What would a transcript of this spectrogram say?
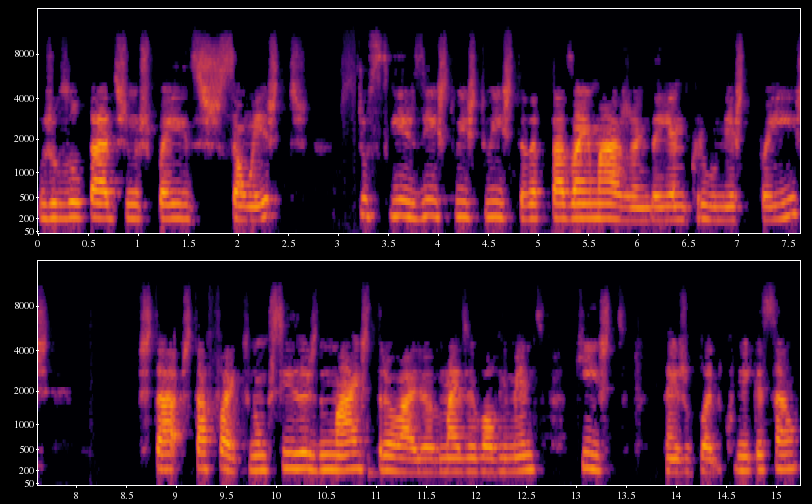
os resultados nos países são estes, tu seguires isto, isto, isto, adaptares à imagem da Yancru neste país, está, está feito, não precisas de mais trabalho ou de mais envolvimento que isto. Tens o plano de comunicação,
